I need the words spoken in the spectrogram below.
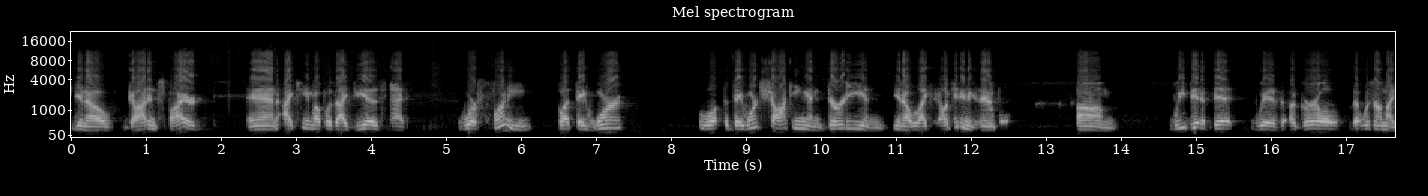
you know, God inspired, and I came up with ideas that were funny, but they weren't they weren't shocking and dirty and you know like I'll give you an example. Um, we did a bit with a girl that was on my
